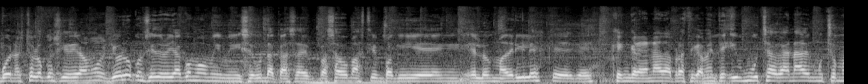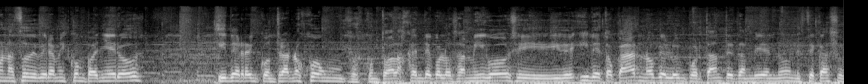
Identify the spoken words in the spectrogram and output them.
bueno, esto lo consideramos, yo lo considero ya como mi, segunda casa. He pasado más tiempo aquí en, los Madriles que, en Granada prácticamente y muchas ganas, mucho monazo de ver a mis compañeros y de reencontrarnos con, pues, con toda la gente, con los amigos y, de, tocar, ¿no? que es lo importante también ¿no? en este caso.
